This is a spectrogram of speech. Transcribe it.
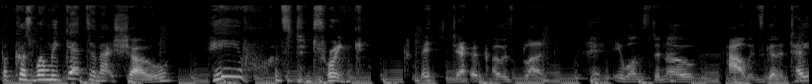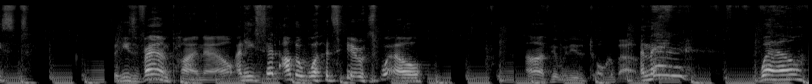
because when we get to that show, he wants to drink Chris Jericho's blood. He wants to know how it's going to taste. So he's a vampire now, and he said other words here as well. I don't think we need to talk about. And then, well,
